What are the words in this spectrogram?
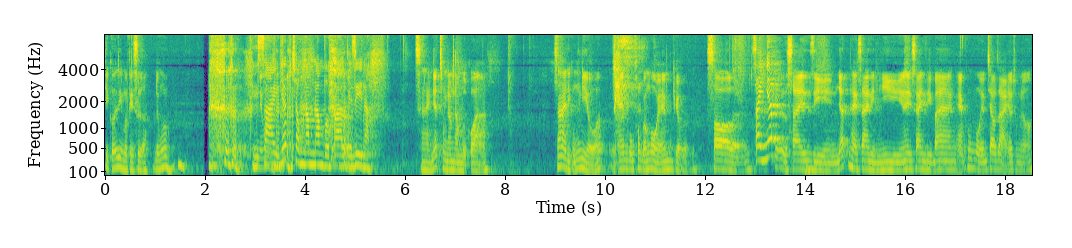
thì có gì mà phải sửa đúng không ừ. thế sai mà... nhất trong 5 năm vừa qua là cái gì nào sai nhất trong 5 năm vừa qua sai thì cũng nhiều á em cũng không có ngồi em kiểu so là sai nhất. Sai gì nhất hay sai gì nhì hay sai gì ba em không ngồi em trao giải cho chúng nó.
